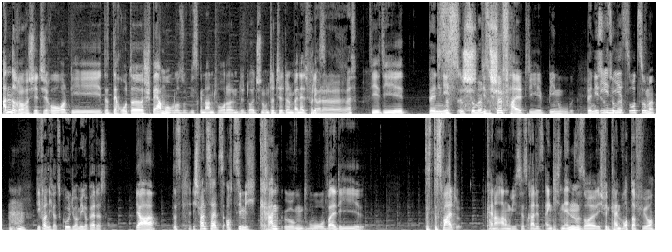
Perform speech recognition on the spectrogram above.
andere Hoshichiro, die der, der rote Spermo oder so, wie es genannt wurde in den deutschen Untertiteln bei Netflix. Was? Die, die, dieses, Summe? dieses Schiff halt, die Benu? Benicio Summe. Die fand ich ganz cool, die war mega badass. Ja, das, ich fand's halt auch ziemlich krank irgendwo, weil die, das, das war halt, keine Ahnung, wie ich es jetzt gerade jetzt eigentlich nennen soll. Ich finde kein Wort dafür.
